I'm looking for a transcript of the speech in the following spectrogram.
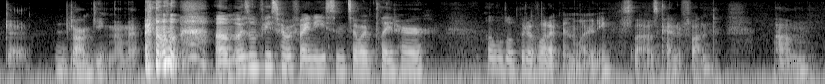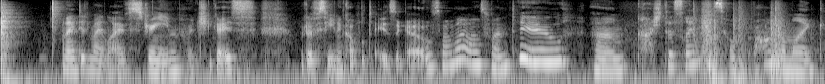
okay, donkey moment. um, I was on Facetime with my niece, and so I played her a little bit of what I've been learning. So that was kind of fun. Um, and I did my live stream, which you guys would have seen a couple days ago. So that was fun too. Um, gosh, this light is so bomb. I'm like,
